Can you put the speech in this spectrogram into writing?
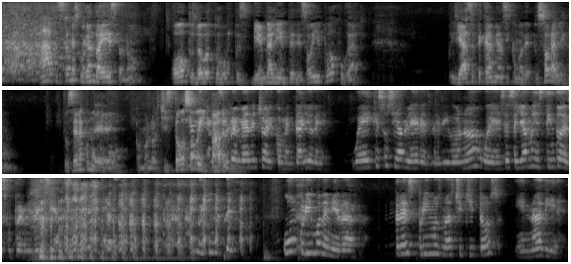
Ah, pues estamos jugando a esto, ¿no? O pues luego tú, pues bien valiente, dices, oye, ¿puedo jugar? Y ya se te queda mirando así como de, pues órale, ¿no? Entonces era como, Eh. como, como lo chistoso Fíjate y que a mí padre. Siempre me han hecho el comentario de, güey, qué sociable eres. Le digo, no, güey, ese se llama instinto de supervivencia. Imagínate, un primo de mi edad, tres primos más chiquitos y nadie.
